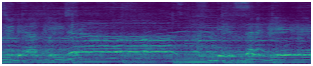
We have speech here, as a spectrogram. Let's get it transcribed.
тебя глядят без обид.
